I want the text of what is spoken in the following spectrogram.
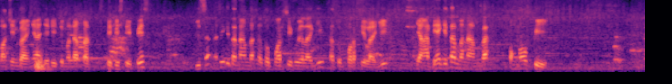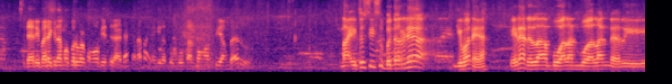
makin banyak jadi cuma dapat tipis-tipis bisa nggak sih kita nambah satu porsi kue lagi satu porsi lagi yang artinya kita menambah pengopi? Daripada kita mau berubah pengopi yang sudah ada kenapa nggak kita tumbuhkan pengopi yang baru? Nah itu sih sebenarnya gimana ya? Ini adalah bualan-bualan dari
